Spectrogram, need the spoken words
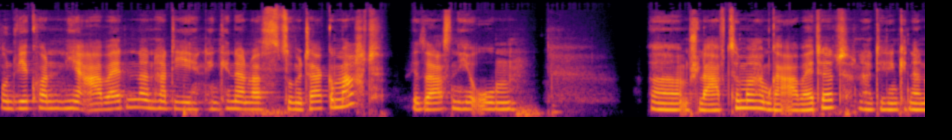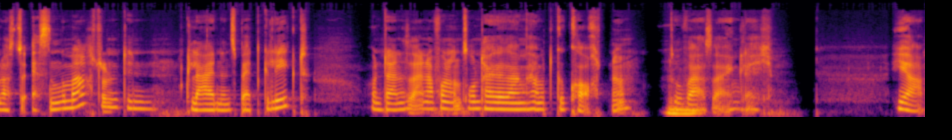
Und wir konnten hier arbeiten. Dann hat die den Kindern was zu Mittag gemacht. Wir saßen hier oben äh, im Schlafzimmer, haben gearbeitet. Dann hat die den Kindern was zu essen gemacht und den Kleinen ins Bett gelegt. Und dann ist einer von uns runtergegangen, hat gekocht. Ne? So war es eigentlich. Ja,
